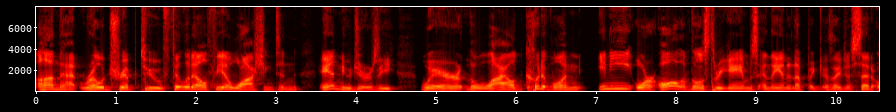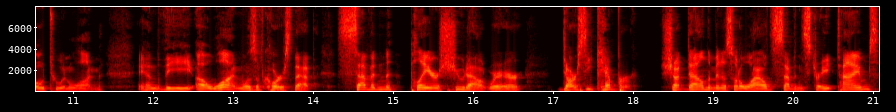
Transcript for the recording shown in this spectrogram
on that road trip to Philadelphia, Washington, and New Jersey, where the Wild could have won any or all of those three games, and they ended up, as I just said, 0-2 and 1. And the uh, one was, of course, that seven player shootout where Darcy Kuemper shut down the Minnesota Wild seven straight times,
